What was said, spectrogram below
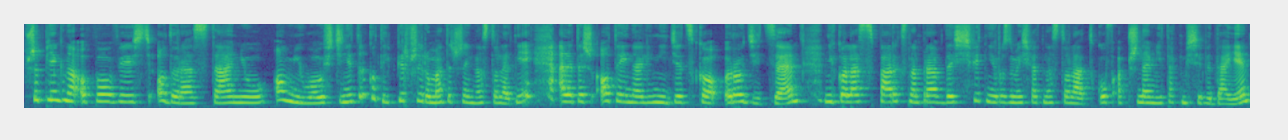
przepiękna opowieść o dorastaniu, o miłości, nie tylko tej pierwszej romantycznej nastoletniej, ale też o tej na linii dziecko-rodzice. Nicolas Sparks naprawdę świetnie rozumie świat nastolatków, a przynajmniej tak mi się wydaje.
